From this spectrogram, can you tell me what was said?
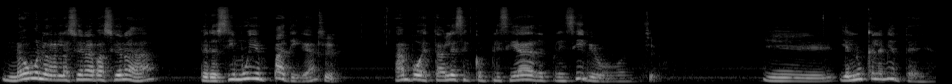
no una relación apasionada, pero sí muy empática. Sí, Ambos establecen complicidad desde el principio. sí. Y, y él nunca le miente a ella.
